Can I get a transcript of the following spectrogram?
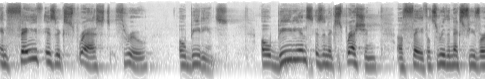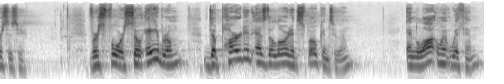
and faith is expressed through obedience. Obedience is an expression of faith. Let's read the next few verses here. Verse 4 So Abram departed as the Lord had spoken to him, and Lot went with him.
